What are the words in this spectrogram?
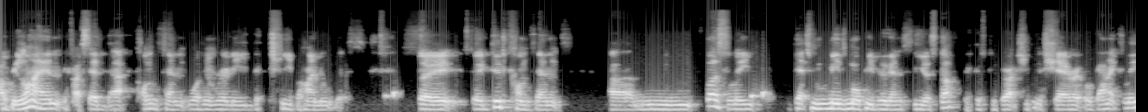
I'd be lying if I said that content wasn't really the key behind all this. So, so good content um, firstly, gets means more people are going to see your stuff because people are actually going to share it organically,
